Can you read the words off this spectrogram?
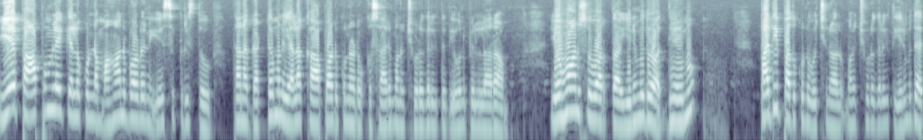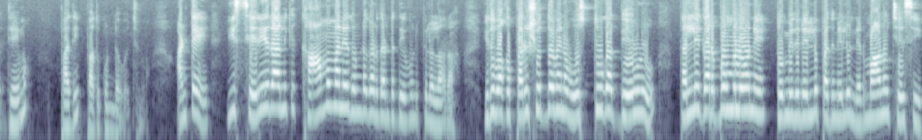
ఏ పాపంలోకి వెళ్ళకుండా మహానుభావుడైన యేసుక్రీస్తు తన ఘట్టమును ఎలా కాపాడుకున్నాడో ఒకసారి మనం చూడగలిగితే దేవుని పిల్లారా యోహాను సువార్త ఎనిమిదో అధ్యాయము పది పదకొండు వచనాలు. మనం చూడగలిగితే ఎనిమిదో అధ్యాయము పది పదకొండవ వచనం. అంటే ఈ శరీరానికి కామం అనేది ఉండగలదంట దేవుని పిల్లలారా. ఇది ఒక పరిశుద్ధమైన వస్తువుగా దేవుడు తల్లి గర్భంలోనే తొమ్మిది నెలలు పది నెలలు నిర్మాణం చేసి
